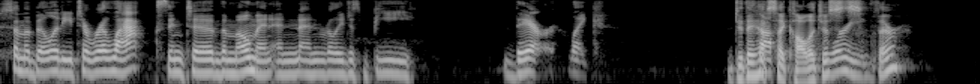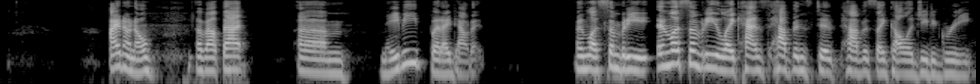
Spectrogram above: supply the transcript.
some ability to relax into the moment and and really just be there. Like Do they have psychologists worrying. there? I don't know about that. Um, maybe, but I doubt it. Unless somebody, unless somebody like has happens to have a psychology degree,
